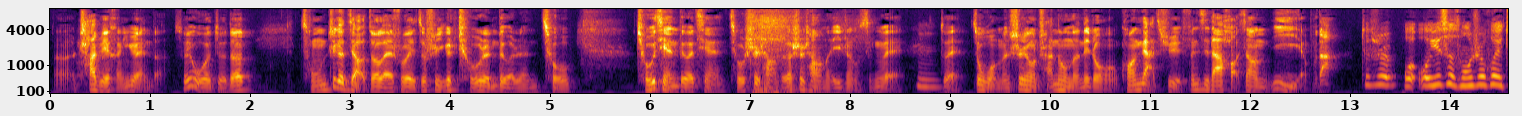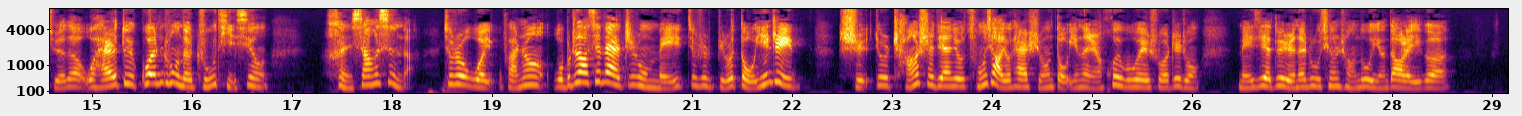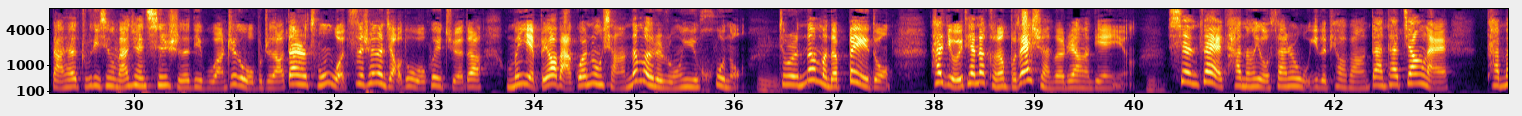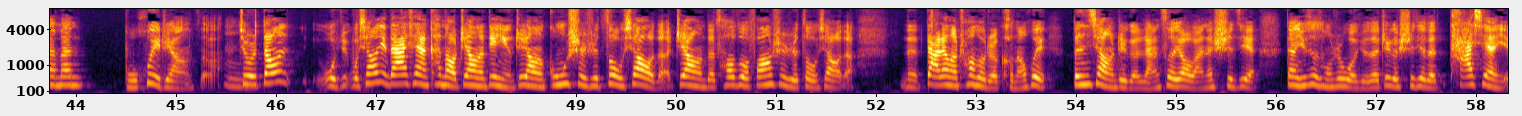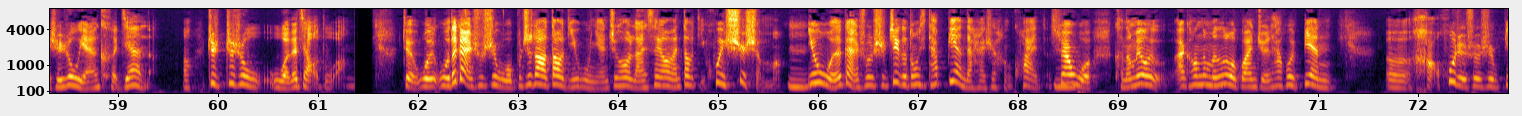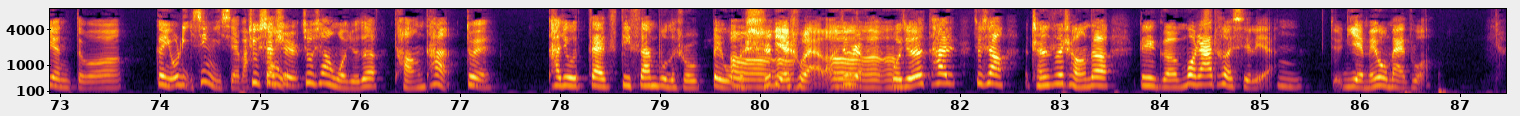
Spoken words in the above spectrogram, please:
呃，差别很远的。所以我觉得，从这个角度来说，也就是一个求人得人、求求钱得钱、求市场得市场的一种行为。嗯，对，就我们是用传统的那种框架去分析它，好像意义也不大。就是我，我与此同时会觉得，我还是对观众的主体性很相信的。就是我，反正我不知道现在这种媒，就是比如抖音这一使，就是长时间就从小就开始使用抖音的人，会不会说这种。媒介对人的入侵程度已经到了一个把它主体性完全侵蚀的地步啊！这个我不知道，但是从我自身的角度，我会觉得我们也不要把观众想的那么的容易糊弄，就是那么的被动。他有一天他可能不再选择这样的电影，现在他能有三十五亿的票房，但他将来他慢慢不会这样子了。就是当我觉我相信大家现在看到这样的电影，这样的公式是奏效的，这样的操作方式是奏效的。那大量的创作者可能会奔向这个蓝色药丸的世界，但与此同时，我觉得这个世界的塌陷也是肉眼可见的啊。这这是我的角度啊。对我我的感受是，我不知道到底五年之后蓝色药丸到底会是什么。嗯，因为我的感受是，这个东西它变得还是很快的。虽然我可能没有阿康那么乐观，觉得它会变，呃，好，或者说是变得更有理性一些吧。就像是就像我觉得唐探对。他就在第三部的时候被我们识别出来了。就是我觉得他就像陈思诚的那个莫扎特系列，嗯，就也没有卖座。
